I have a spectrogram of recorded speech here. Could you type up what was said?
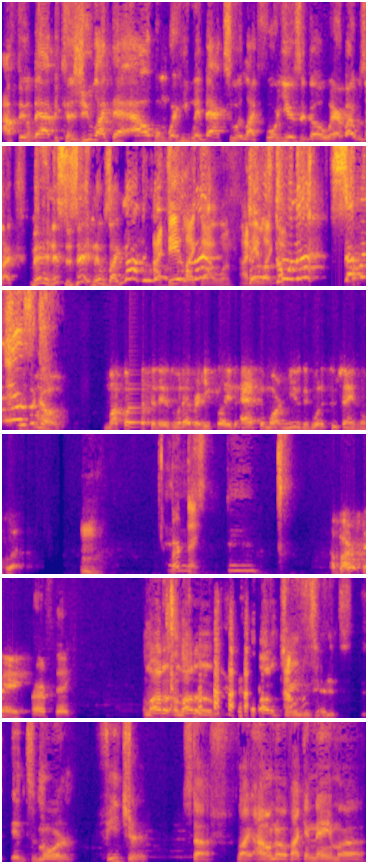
I feel bad because you like that album where he went back to it like four years ago, where everybody was like, "Man, this is it," and it was like, "No, dude, I did like that one. I he did was like doing that. that seven years ago." My question is, whenever he plays Aston Martin music, what is Two Chainz gonna play? Hmm. Birthday. A birthday. Birthday. A lot of a lot of a lot of changes hits. It's more feature stuff. Like I don't know if I can name a,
